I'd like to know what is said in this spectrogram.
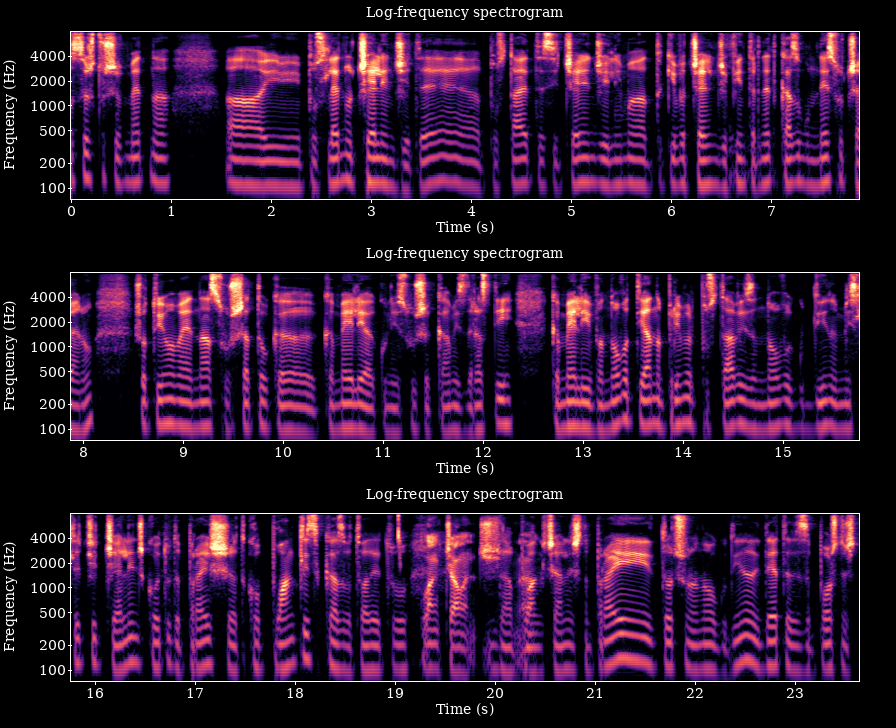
също ще вметна а, и последно челенджите. Поставите си челенджи или има такива челенджи в интернет. Казвам го не случайно, защото имаме една слушателка Камелия, ако ни слуша Ками, здрасти. Камелия Иванова, тя, например, постави за нова година, мисля, че челендж, който да правиш такова планк ли се казва това, дето... Планк чалендж. Да, планк чалендж направи точно на нова година. Идеята е да започнеш,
